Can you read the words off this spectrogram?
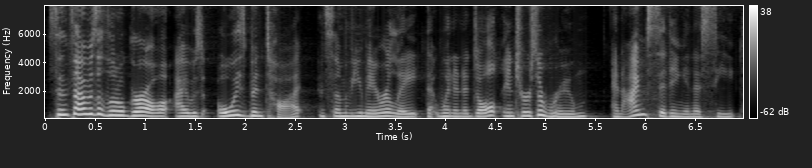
Since I was a little girl, I was always been taught, and some of you may relate, that when an adult enters a room and I'm sitting in a seat,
